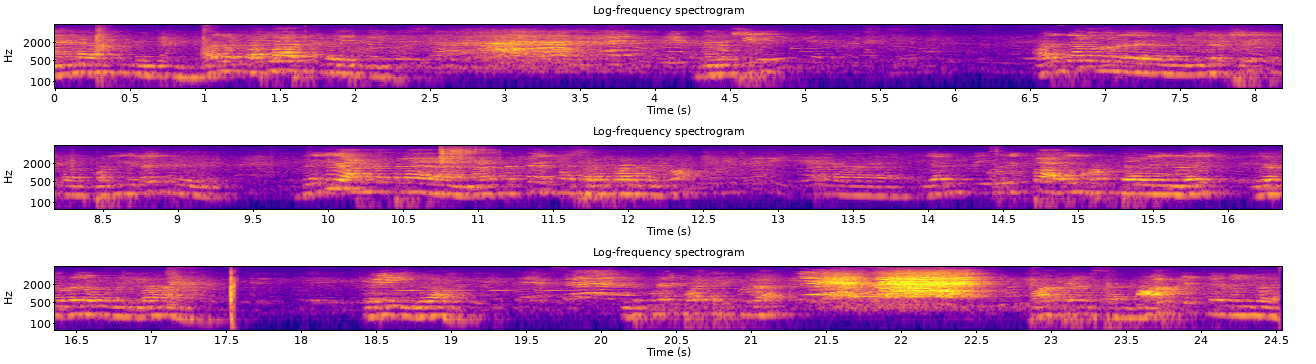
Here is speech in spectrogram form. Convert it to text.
நல்லா எழுதிருக்கீங்க அதில் நல்லா நிகழ்ச்சி அருமையான ஒரு நிகழ்ச்சி இந்த பள்ளியில் இது அரங்கத்தில் நடக்கிறத இன்னும் சிறப்பாக இருக்கும் என் குறித்த அறிமுகம் தேவையில்லை ஏற்கனவே உங்களுக்குலாம் இதுக்கு முன்னாடி பார்த்துருக்கீங்களா? பார்த்துருக்கேன் சார் மார்க்கெட்டில் நீங்கள்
